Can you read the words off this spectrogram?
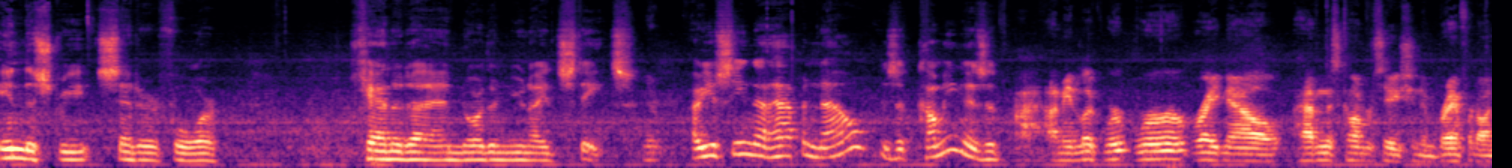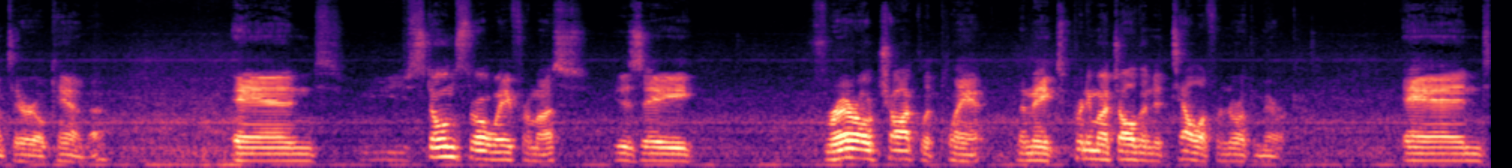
industry center for Canada and northern United States. Yep. Are you seeing that happen now? Is it coming? Is it I mean, look, we're, we're right now having this conversation in Brantford, Ontario, Canada. And stone's throw away from us is a Ferrero chocolate plant that makes pretty much all the Nutella for North America. And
